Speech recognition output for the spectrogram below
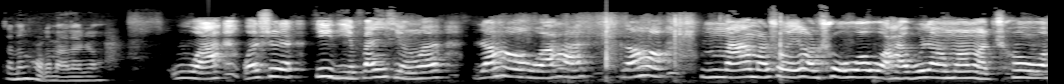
在门口干嘛来着？我我是自己反省了，然后我还，然后妈妈说要抽我，我还不让妈妈抽我，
